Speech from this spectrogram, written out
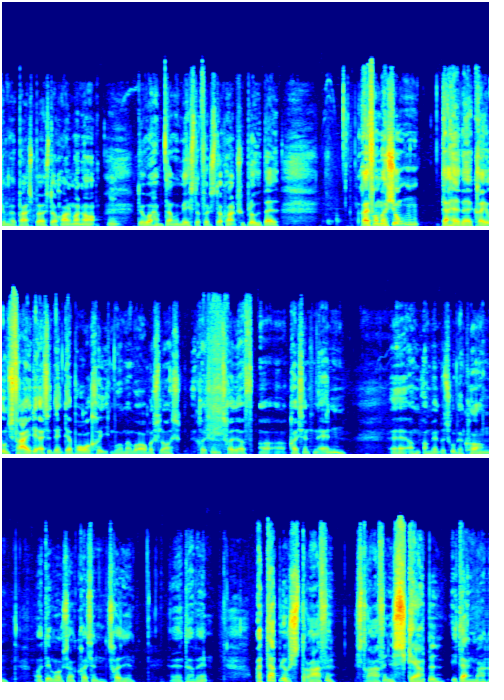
kan man jo bare spørge Stockholmerne om. Mm. Det var ham, der var mester for det stokholmske blodbad. Reformationen, der havde været grevens fejde, altså den der borgerkrig, hvor man var oppe og slås Christian den 3. og, Christian den 2. Øh, om, om hvem der skulle være kongen. Og det var jo så Christian den 3. Øh, der vandt. Og der blev straffe, straffene skærpet i Danmark.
